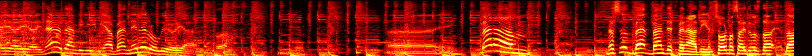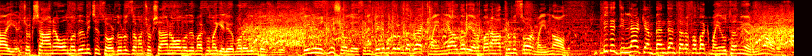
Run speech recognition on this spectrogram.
Ay ay ay nereden bileyim ya ben neler oluyor ya. Ben um, nasıl ben ben de fena değilim. Sormasaydınız da daha iyi. Çok şahane olmadığım için sorduğunuz zaman çok şahane olmadığım aklıma geliyor. Moralim bozuluyor. Beni üzmüş oluyorsunuz. Beni bu durumda bırakmayın. Yalvarıyorum. Bana hatırımı sormayın ne olur. Bir de dinlerken benden tarafa bakmayın. Utanıyorum. Ne olursun.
